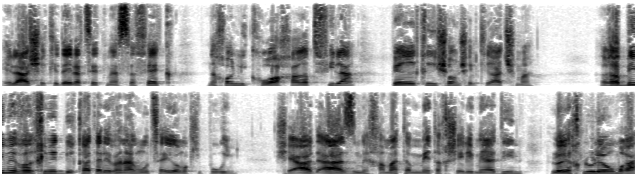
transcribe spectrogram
אלא שכדי לצאת מהספק, נכון לקרוא אחר התפילה פרק ראשון של קריאת שמע. רבים מברכים את ברכת הלבנה במוצאי יום הכיפורים, שעד אז, מחמת המתח של ימי הדין, לא יכלו לאומרה,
